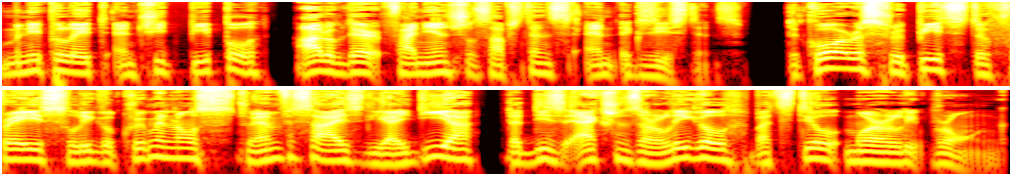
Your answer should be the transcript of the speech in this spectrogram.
who manipulate and cheat people out of their financial substance and existence. The chorus repeats the phrase legal criminals to emphasize the idea that these actions are legal but still morally wrong.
